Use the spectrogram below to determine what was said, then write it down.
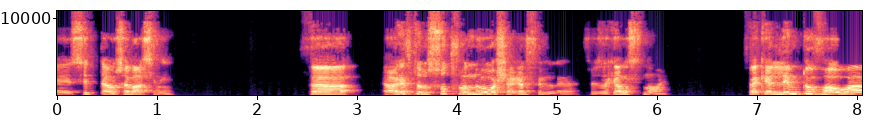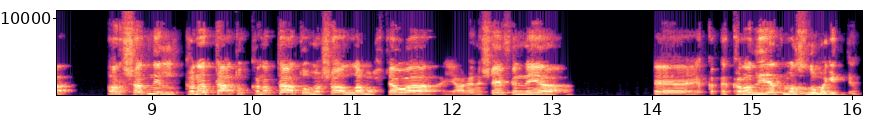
آه، ست أو سبع سنين. عرفت بالصدفة إن هو شغال في في الذكاء الاصطناعي. فكلمته فهو أرشدني القناه بتاعته. القناة بتاعته ما شاء الله محتوى يعني أنا شايف إن هي آه، القناة ديت مظلومة جدا.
